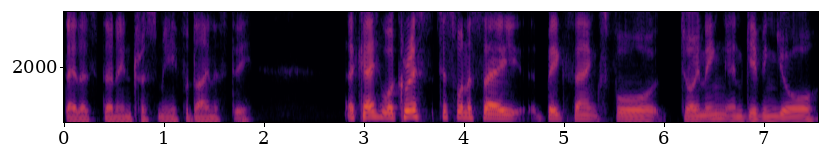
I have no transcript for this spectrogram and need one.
they just don't interest me for dynasty. Okay, well, Chris, just want to say big thanks for joining and giving your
